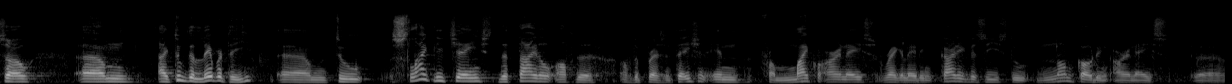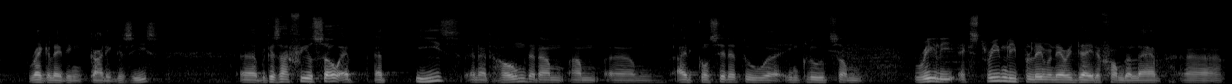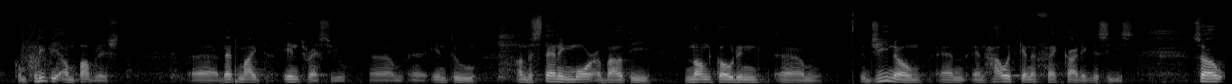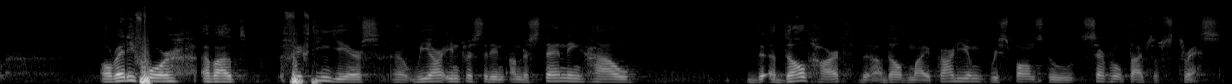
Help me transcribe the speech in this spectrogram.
So um, I took the liberty um, to slightly change the title of the, of the presentation in, from microRNAs regulating cardiac disease to non-coding RNAs uh, regulating cardiac disease. Uh, because I feel so at, at ease and at home that I'm, I'm um, I consider to uh, include some really extremely preliminary data from the lab, uh, completely unpublished, uh, that might interest you um, uh, into understanding more about the non-coding um, genome and, and how it can affect cardiac disease. So already for about 15 years, uh, we are interested in understanding how the adult heart, the adult myocardium, responds to several types of stress.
